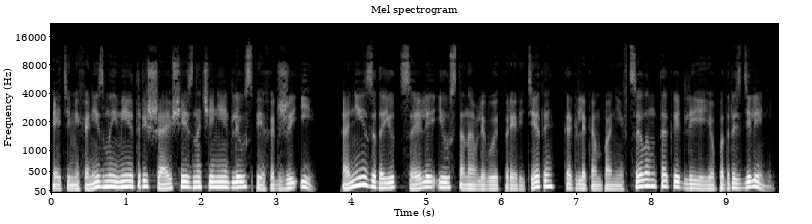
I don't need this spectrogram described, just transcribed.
Эти механизмы имеют решающее значение для успеха GE, они задают цели и устанавливают приоритеты как для компании в целом, так и для ее подразделений,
